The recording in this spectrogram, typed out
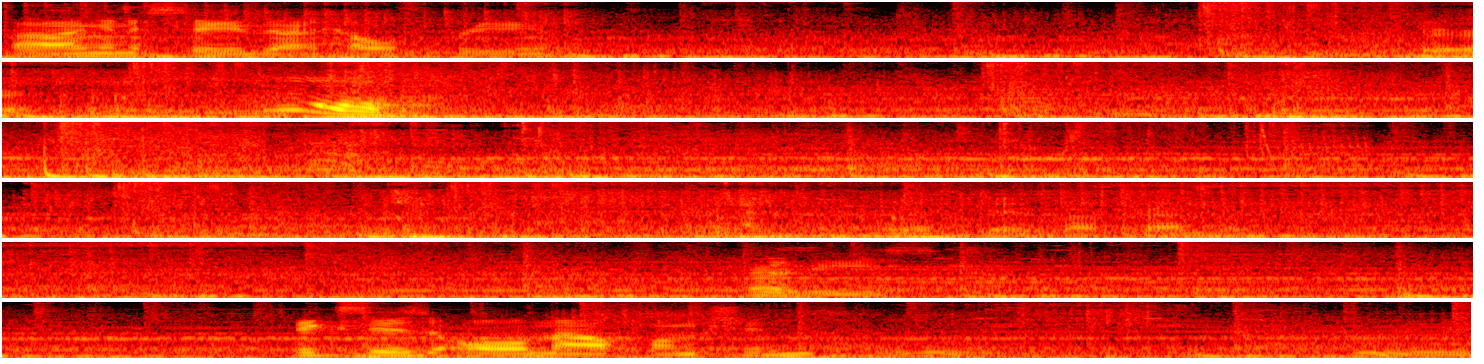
Uh, I'm gonna save that health for you. Fixes all malfunctions. Ooh. Ooh.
